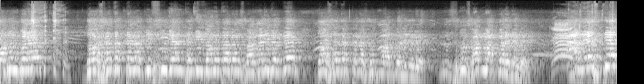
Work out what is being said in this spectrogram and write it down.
গঠন করে দশ হাজার টাকা কৃষি ব্যাংক থেকে জনতা ব্যাংক সরকারি ব্যাংকে দশ হাজার টাকা সুদ মাফ করে দেবে। সুদ মাফ করে দেবে। আর এসটিআর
